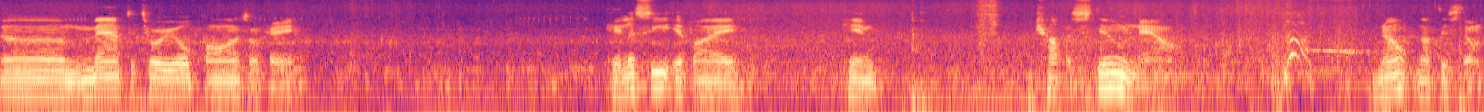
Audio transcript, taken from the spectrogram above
Um, map, tutorial, pause, okay. Okay, let's see if I can chop a stone now. No, not this stone.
